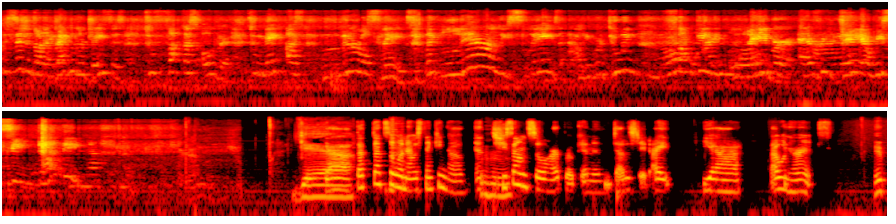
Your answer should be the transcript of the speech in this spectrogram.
decisions on a regular basis to fuck us over, to make us literal slaves. Like literally slaves, Allie. We're doing fucking labor every day and we see nothing. Yeah. Yeah, that that's the one I was thinking of, and she Mhm. sounds so heartbroken and devastated. I, yeah, that one hurts. It,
